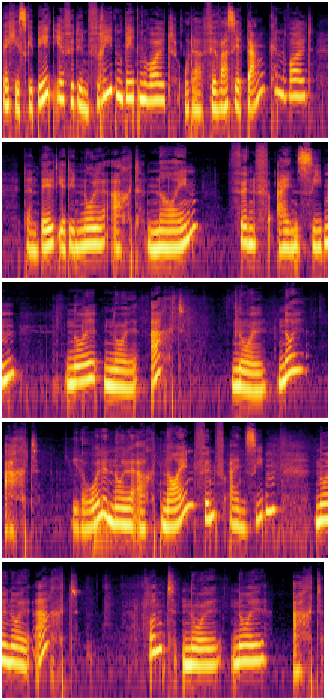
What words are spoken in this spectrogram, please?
welches Gebet ihr für den Frieden beten wollt oder für was ihr danken wollt dann wählt ihr die 089 517 008 008. Wiederhole 089 517 008 und 008.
